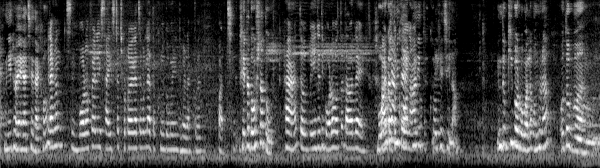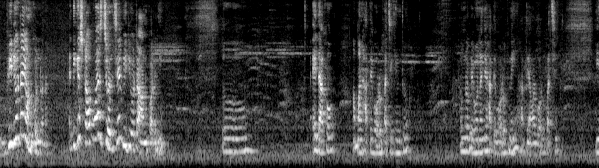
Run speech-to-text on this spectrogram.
এক মিনিট হয়ে গেছে দেখো। এখন বরফের এই সাইজটা ছোট হয়ে গেছে বলে এতক্ষণ দু মিনিট ধরে রাখতে পারছে সেটা দোষটা তো হ্যাঁ তো এই যদি বড় হতো তাহলে আমি? রেখেছিলাম। কিন্তু কি করব বলো বন্ধুরা? ও তো ভিডিওটাই অন করল না। এদিকে স্টপ ওয়াচ চলছে ভিডিওটা অন করেনি। তো এই দেখো আমার হাতে বরফ আছে কিন্তু। তোমরা ভেবো না যে হাতে বরফ নেই হাতে আমার বরফ আছে। এ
